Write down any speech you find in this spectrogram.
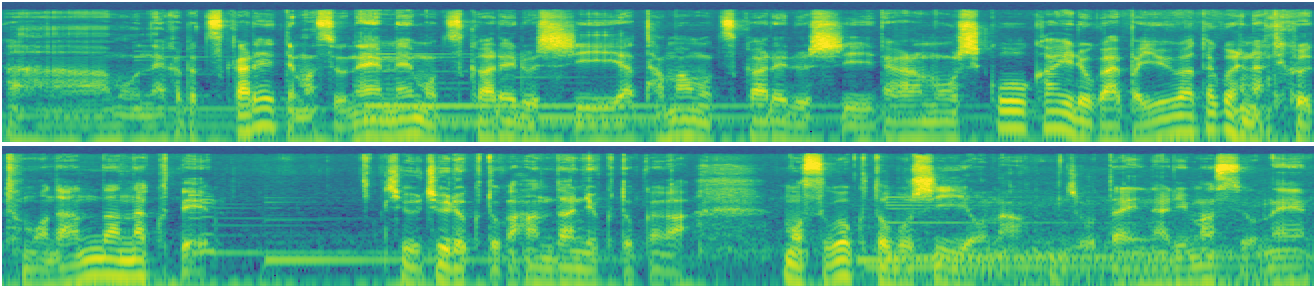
あもうねやっぱ疲れてますよね。目も疲れるし頭も疲れるしだからもう思考回路がやっぱ夕方ぐらいになってくるともうだんだんなくて集中力とか判断力とかがもうすごく乏しいような状態になりますよね。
